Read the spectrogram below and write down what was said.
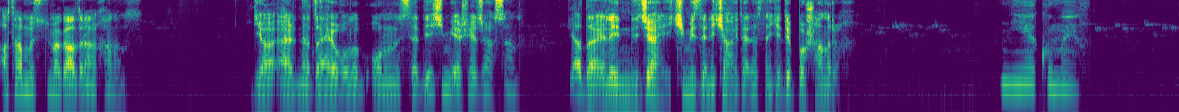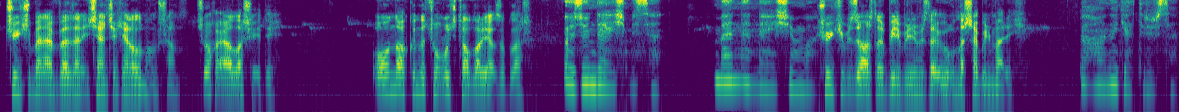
atamı üstümə qaldıran xanım. Ya ərinə dayaq olub onun istədiyi kimi yaşayacaqsan, ya da elə indicə ikimiz də nikah idarəsinə gedib boşanırıq. Niyə Kumayl? Çünki mən əvvəldən içən çəkən olmamışam. Çox əla şeydir. Onun haqqında çoxlu kitablar yazıblar. Özün dəyişmisən. Mənlə nə işin var? Çünki biz artıq bir-birimizlə uyğunlaşa bilmərik. Bəhanə gətirirsən.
